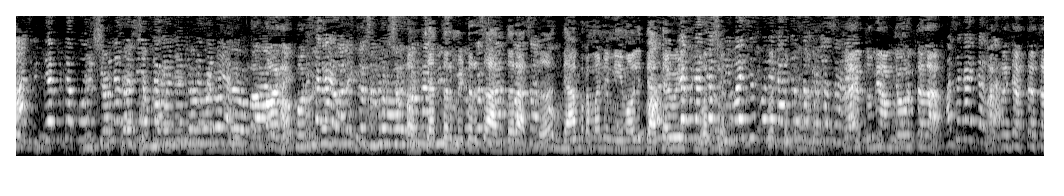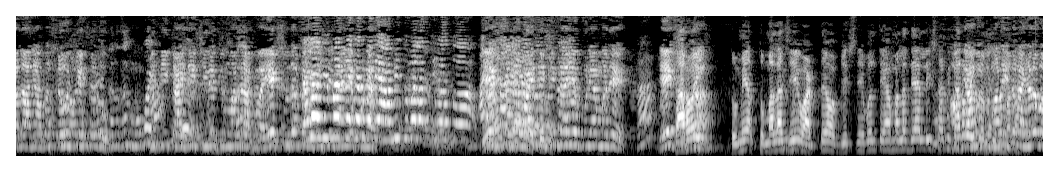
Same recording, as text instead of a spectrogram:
आज विद्यापीठात शंभर मीटरवरच बाबा, परमिशन कॉलेजच्या समोर शंभर नाही, पंच्याहत्तर वीस मीटरचं अंतर असतं. त्याप्रमाणे नियमावली त्या त्यावेळी वर्ष साहेब तुम्ही आमच्यावर चला. असं काय करता? आत्ताच्या आत्ता चला आणि आपण सहज चेक करू किती कायदेशीर आहे तुम्हाला दाखवा. एक सुद्धा चला कायदेशीर नाहीये विमाननगरमध्ये पुण्यात. आम्ही तुम्हाला फिरवतो. आणि एक सुद्धा सांगायला कायदेशीर नाहीये पुण्यामध्ये. हा? एक कारवाई सुद्धा. तुम्ही तुम्हाला जे वाटतंय ऑब्जेक्शनेबल ते आम्हाला द्या. लिस्ट आम्ही कारवाई आम्ही करतो तुम्हाला इथं तुम्हाला. कशाला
